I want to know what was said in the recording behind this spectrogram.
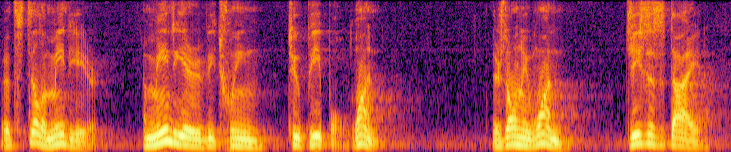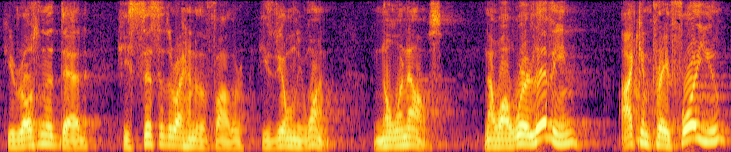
It's still a mediator, a mediator between two people, one. There's only one. Jesus died. He rose from the dead. He sits at the right hand of the Father. He's the only one, no one else. Now, while we're living, I can pray for you.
